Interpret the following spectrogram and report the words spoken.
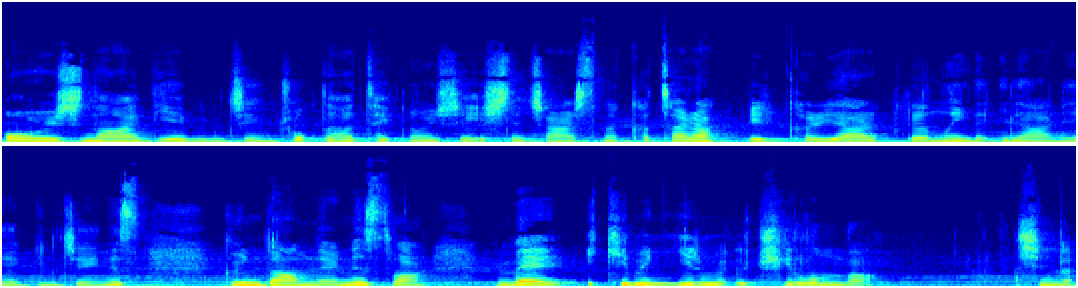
orijinal diyebileceğim, çok daha teknolojiyi işin içerisine katarak bir kariyer planıyla ilerleyebileceğiniz gündemleriniz var. Ve 2023 yılında şimdi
